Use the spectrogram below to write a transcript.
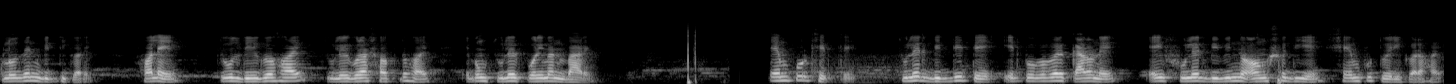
ক্লোজেন বৃদ্ধি করে। ফলে চুল দীর্ঘ হয়, চুলের গোড়া শক্ত হয় এবং চুলের পরিমাণ বাড়ে। শ্যাম্পুর ক্ষেত্রে চুলের বৃদ্ধিতে এর প্রভাবের কারণে এই ফুলের বিভিন্ন অংশ দিয়ে শ্যাম্পু তৈরি করা হয়।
